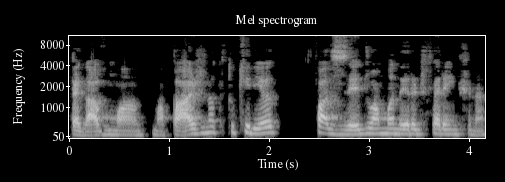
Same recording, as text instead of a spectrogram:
pegava uma, uma página que tu queria fazer de uma maneira diferente, né?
